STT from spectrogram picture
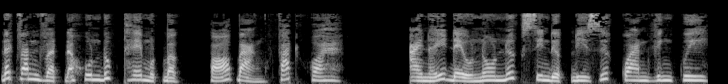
đất văn vật đã hôn đúc thêm một bậc phó bảng phát khoa. Ai nấy đều nô nức xin được đi rước quan vinh quy.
